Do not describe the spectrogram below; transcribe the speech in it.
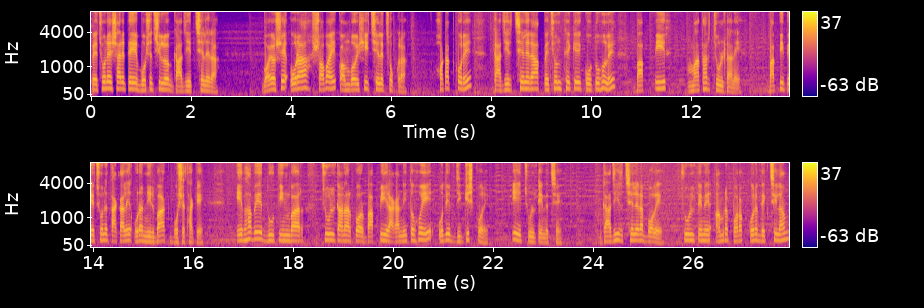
পেছনের সারিতে বসেছিল গাজীর ছেলেরা। বয়সে ওরা সবাই কম বয়সী ছেলে ছোকরা। হঠাৎ করে কাজের ছেলেরা পেছন থেকে কৌতূহলে বাপ্পির মাথার চুল টানে। বাপ্পি পেছনে তাকালে ওরা নির্বাক বসে থাকে। এভাবে দু তিনবার চুল টানার পর বাপ্পি রাগান্বিত হয়ে ওদের জিজ্ঞেস করে কে চুল টেনেছে। গাজীর ছেলেরা বলে, চুল টেনে আমরা পরখ করে দেখছিলাম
